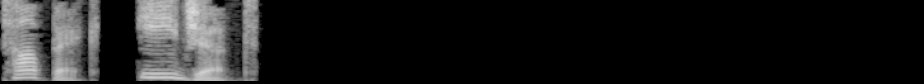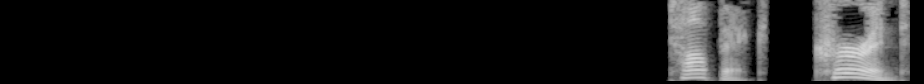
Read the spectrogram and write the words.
Topic: Egypt Topic: Current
